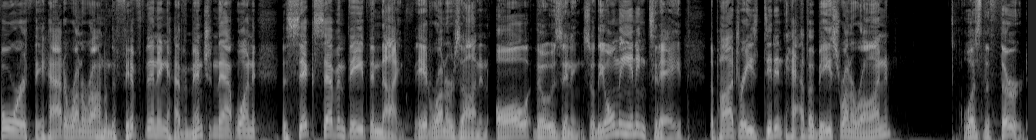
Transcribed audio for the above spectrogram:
fourth. They had a runner on in the fifth inning. I haven't mentioned that one. The sixth, seventh, eighth, and ninth. They had runners on in all those innings. So the only inning today the Padres didn't have a base runner on was the third.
